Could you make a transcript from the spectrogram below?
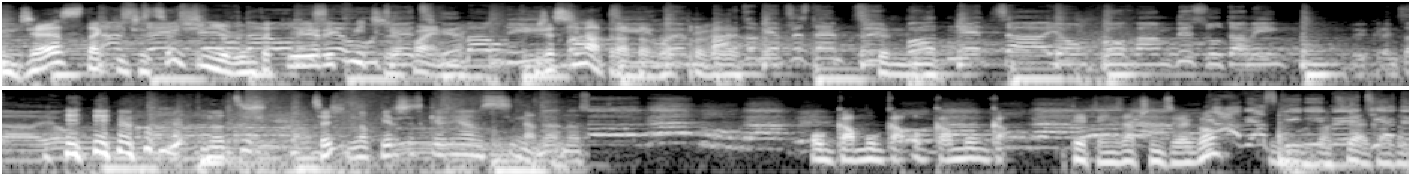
wiem, jazz taki czy coś, nie wiem, udało mi taki się rytmiczny, uciec, fajny. chyba u nich Że Sinatra to płaciłem. trochę Bardzo mnie przestępcy ten- podniecają Kocham, gdy sutami wykręcają No coś, coś, no pierwsze skojarzenie mam z Sinatra. Oga muga, oga muga. Ty, to nie znaczy nic złego? Kurwa, co ja gadam?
